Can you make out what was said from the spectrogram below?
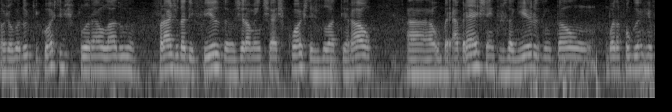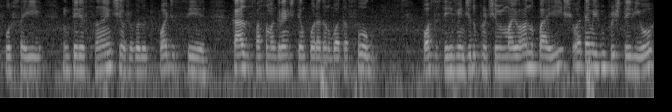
é um jogador que gosta de explorar o lado frágil da defesa, geralmente as costas do lateral, a, a brecha entre os zagueiros. Então, o Botafogo ganha um reforço aí interessante. É um jogador que pode ser, caso faça uma grande temporada no Botafogo, possa ser revendido para um time maior no país ou até mesmo para o exterior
